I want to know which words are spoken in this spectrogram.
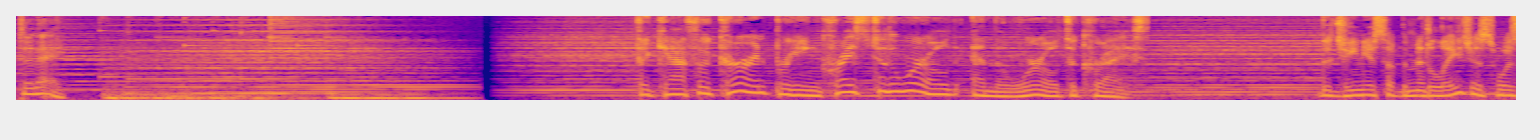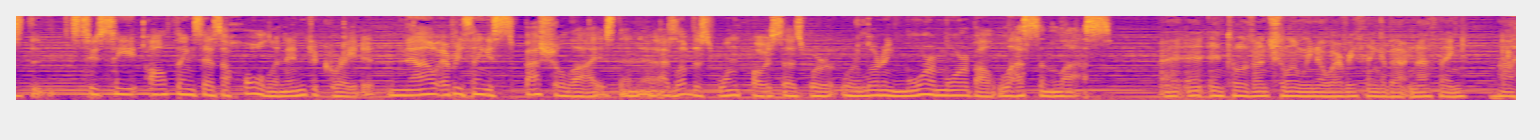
today. The Catholic Current bringing Christ to the world and the world to Christ. The genius of the Middle Ages was the, to see all things as a whole and integrated. Now everything is specialized. And, and I love this one quote says we're, we're learning more and more about less and less. Uh, until eventually we know everything about nothing. Uh,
